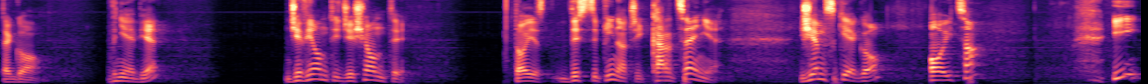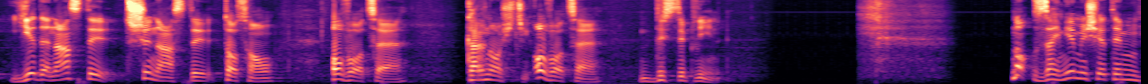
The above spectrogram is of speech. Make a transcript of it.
tego w niebie. Dziewiąty, dziesiąty to jest dyscyplina, czyli karcenie ziemskiego Ojca. I jedenasty, trzynasty to są owoce karności, owoce dyscypliny. No, zajmiemy się tym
